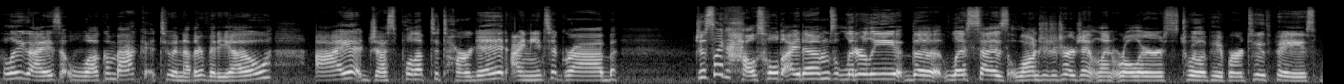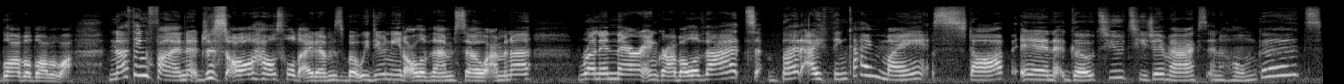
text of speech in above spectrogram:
Hello you guys, welcome back to another video. I just pulled up to Target. I need to grab just like household items. Literally the list says laundry detergent, lint rollers, toilet paper, toothpaste, blah, blah, blah, blah, blah. Nothing fun, just all household items, but we do need all of them. So I'm gonna run in there and grab all of that. But I think I might stop and go to TJ Maxx and Home Goods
